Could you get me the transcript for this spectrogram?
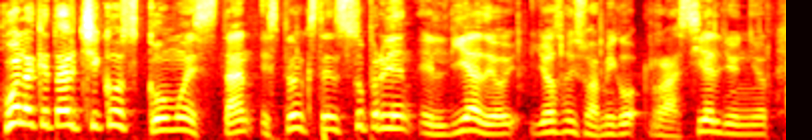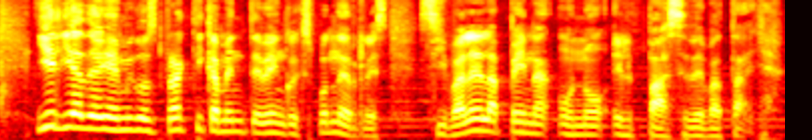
Hola, ¿qué tal chicos? ¿Cómo están? Espero que estén súper bien el día de hoy. Yo soy su amigo Raciel Jr. Y el día de hoy, amigos, prácticamente vengo a exponerles si vale la pena o no el pase de batalla.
